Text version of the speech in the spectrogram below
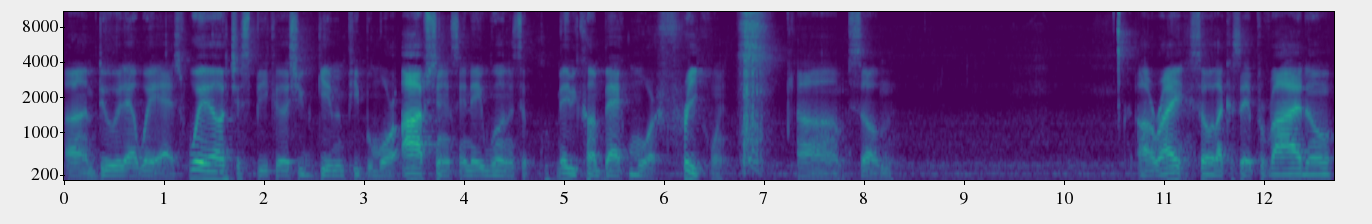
um, do it that way as well, just because you're giving people more options and they willing to maybe come back more frequent. Um, so, all right. So like I said, provide them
